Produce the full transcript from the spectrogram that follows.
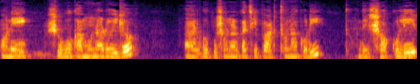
অনেক শুভ কামনা রইল। আর গোপুসোনার কাছে প্রার্থনা করি, তোমাদের সকলের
